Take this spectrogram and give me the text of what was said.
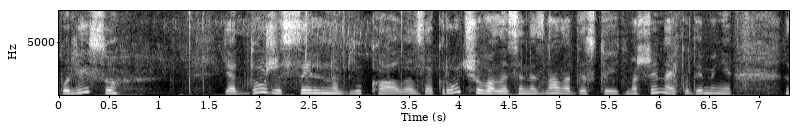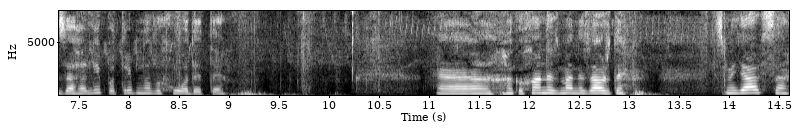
по лісу, я дуже сильно блукала, закручувалася, не знала, де стоїть машина і куди мені взагалі потрібно виходити. Е, а коханий з мене завжди сміявся.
